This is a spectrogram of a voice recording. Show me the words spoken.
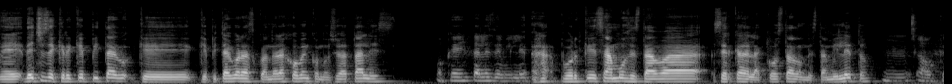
Eh, de hecho, se cree que, Pitágo- que, que Pitágoras cuando era joven conoció a Tales, Ok, Tales de Mileto. Ajá, porque Samos estaba cerca de la costa donde está Mileto. Mm, ah, ok.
